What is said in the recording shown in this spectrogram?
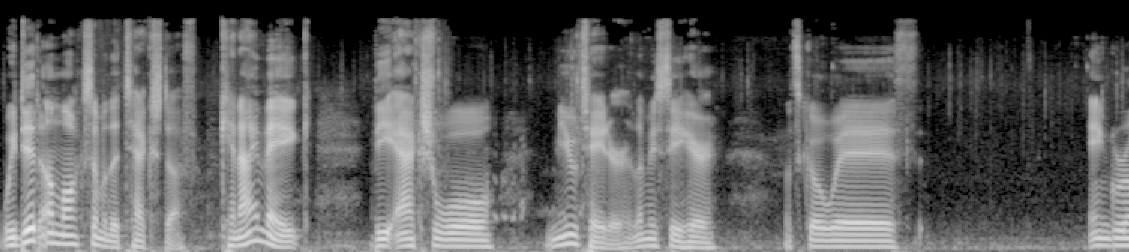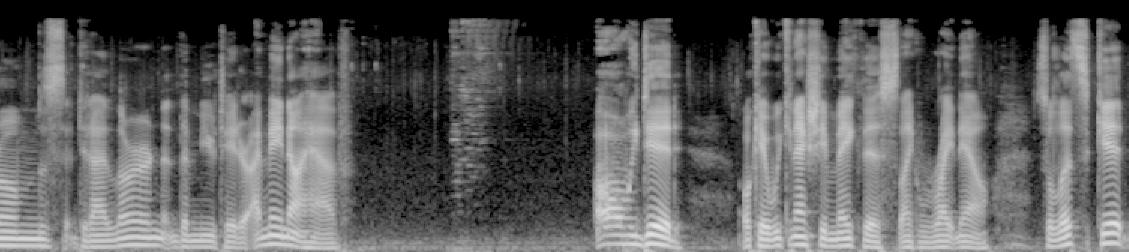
we did unlock some of the tech stuff. Can I make the actual mutator? Let me see here. Let's go with engrams. Did I learn the mutator? I may not have. Oh, we did. Okay, we can actually make this like right now. So let's get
